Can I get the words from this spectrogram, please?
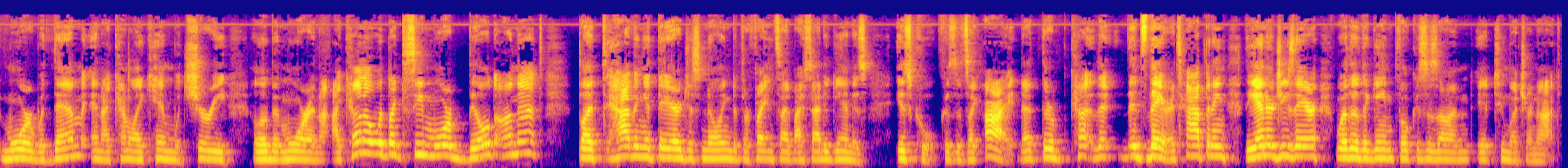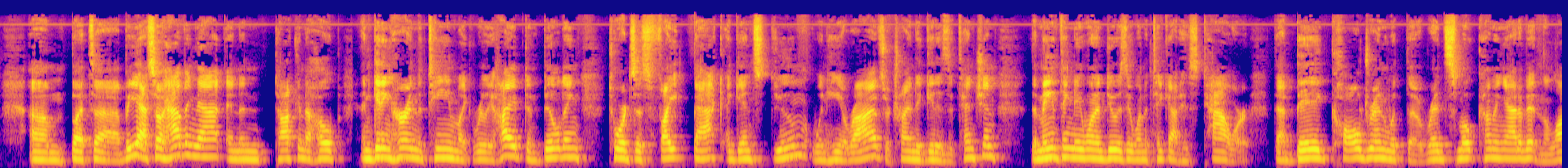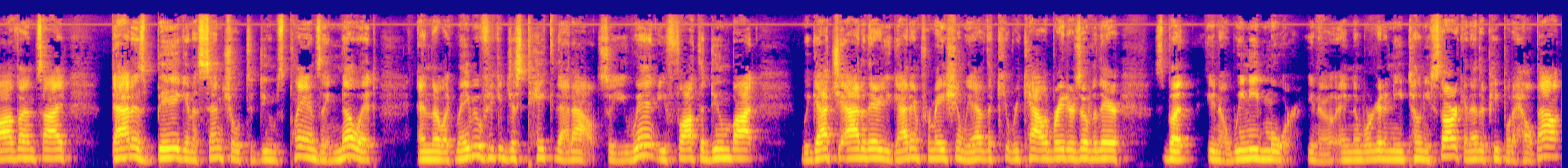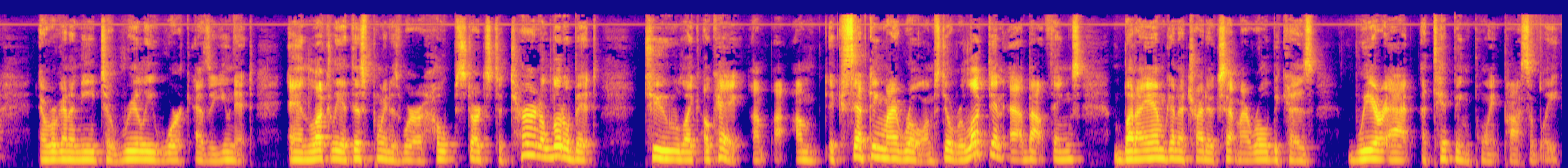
more with them, and I kind of like him with Shuri a little bit more, and I kind of would like to see more build on that. But having it there, just knowing that they're fighting side by side again is is cool because it's like all right that they're that it's there it's happening the energy's there whether the game focuses on it too much or not. Um, but uh, but yeah so having that and then talking to hope and getting her and the team like really hyped and building towards this fight back against doom when he arrives or trying to get his attention the main thing they want to do is they want to take out his tower. That big cauldron with the red smoke coming out of it and the lava inside that is big and essential to doom's plans they know it and they're like, maybe if we could just take that out. So you went, you fought the Doombot, we got you out of there, you got information, we have the recalibrators over there, but you know, we need more, you know, and then we're going to need Tony Stark and other people to help out, and we're going to need to really work as a unit. And luckily at this point is where hope starts to turn a little bit to like, okay, I'm, I'm accepting my role. I'm still reluctant about things, but I am going to try to accept my role because we are at a tipping point possibly.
